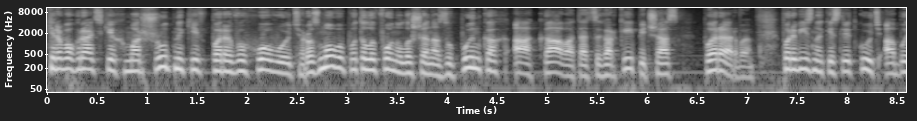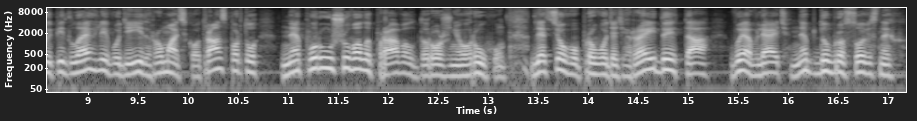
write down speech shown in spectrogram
Кіровоградських маршрутників перевиховують розмови по телефону лише на зупинках, а кава та цигарки під час перерви. Перевізники слідкують, аби підлеглі водії громадського транспорту не порушували правил дорожнього руху. Для цього проводять рейди та виявляють недобросовісних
